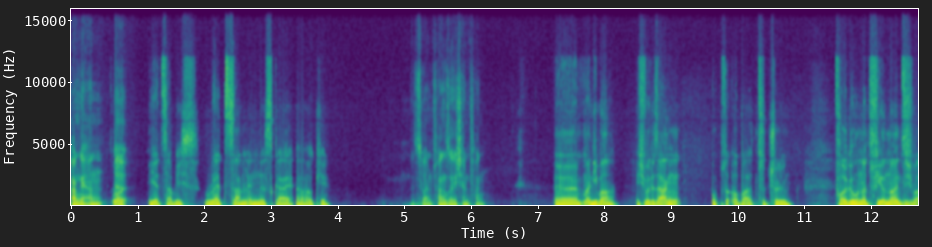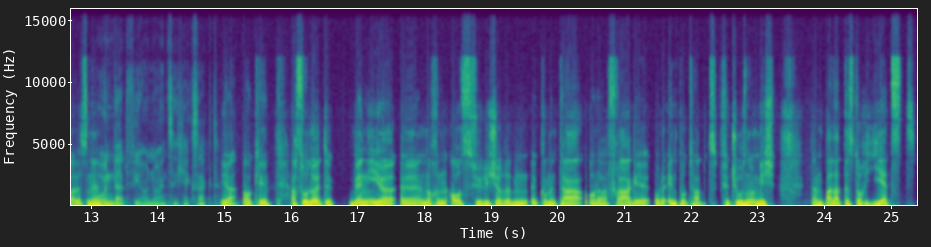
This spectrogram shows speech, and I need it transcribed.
Fangen wir an. Äh, jetzt habe ich's. Red Sun in the Sky. Ah, okay. willst du anfangen? Soll ich anfangen? Äh, mein Lieber, ich würde sagen, ups, er, Entschuldigung. Folge 194 war das, ne? 194, exakt. Ja, okay. Ach so, Leute, wenn ihr äh, noch einen ausführlicheren äh, Kommentar oder Frage oder Input habt für Jusen und mich, dann ballert das doch jetzt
